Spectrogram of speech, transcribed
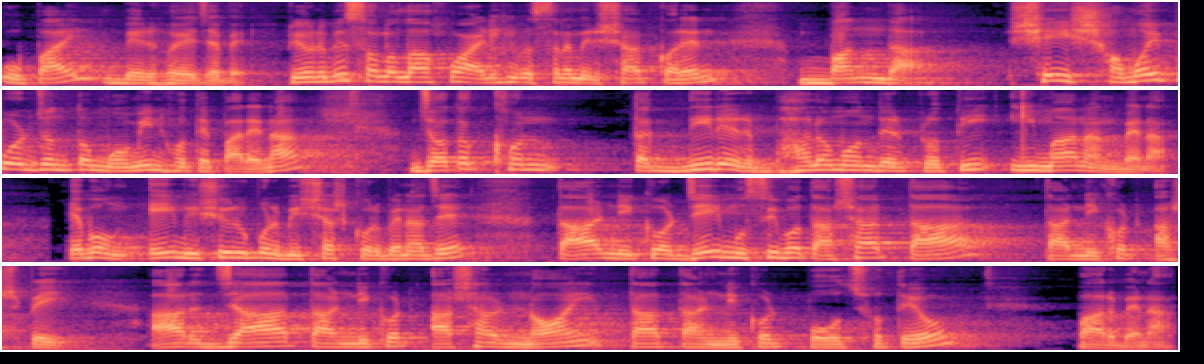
উপায় বের হয়ে যাবে। প্রিয় নবী সাল্লাহ আলহি আসসালাম ইরশাদ করেন, বান্দা সেই সময় পর্যন্ত মমিন হতে পারে না, যতক্ষণ তাকদিরের ভালো মন্দের প্রতি ইমান আনবে না। এবং এই বিষয়ের উপর বিশ্বাস করবে না যে, তার নিকট যেই মুসিবত আসার, তা তার নিকট আসবেই। আর যা তার নিকট আসার নয়, তা তার নিকট পৌঁছতেও পারবে না।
